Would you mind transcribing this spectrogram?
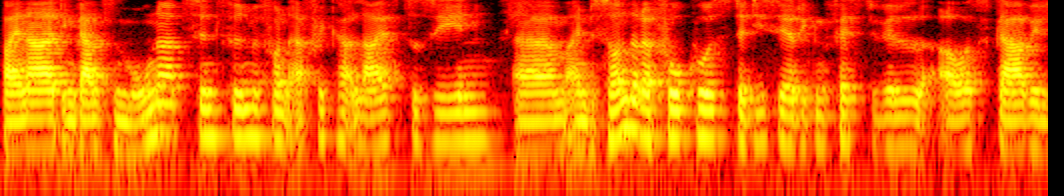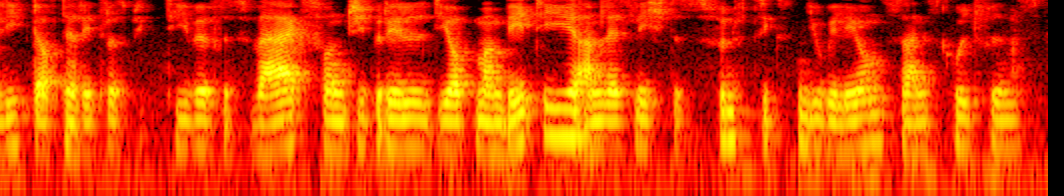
Beinahe den ganzen Monat sind Filme von Africa Alive zu sehen. Ähm, ein besonderer Fokus der diesjährigen Festivalausgabe liegt auf der Retrospektive des Werks von Gibril Diop Mambeti anlässlich des 50. Jubiläums seines Kultfilms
